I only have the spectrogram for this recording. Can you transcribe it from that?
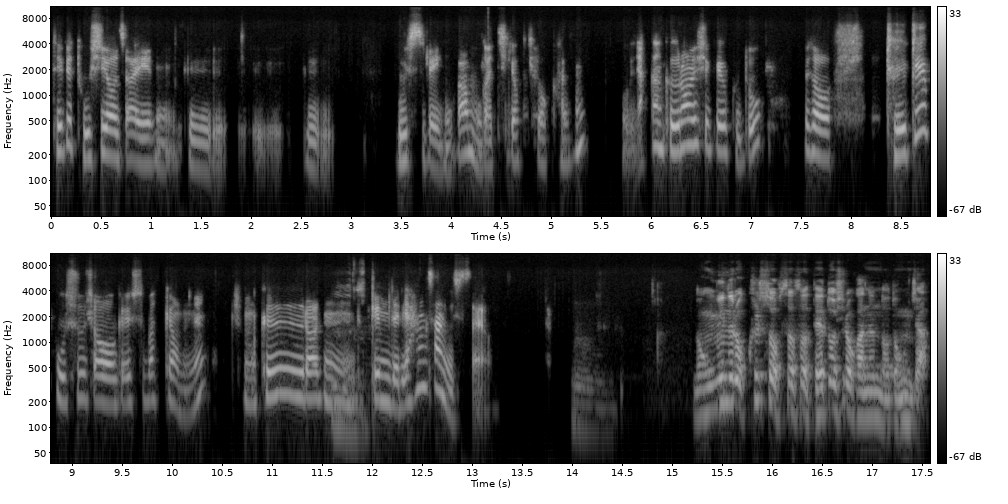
되게 도시 여자인 그, 그 루이스 레인과 뭔가 티격태격하는 뭐 약간 그런 식의 구도 그래서 되게 보수적일 수밖에 없는 좀 그런 음. 느낌들이 항상 있어요. 음. 농민으로 클 수 없어서 대도시로 가는 노동자.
